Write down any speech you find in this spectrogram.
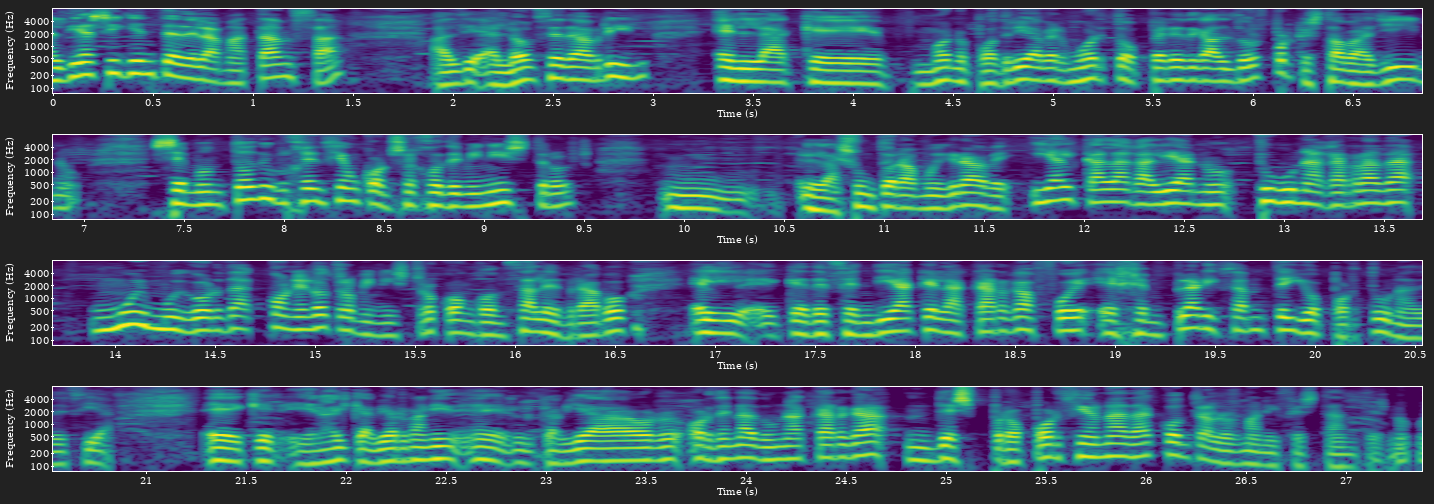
Al día siguiente de la matanza, al día, el 11 de abril, en la que, bueno, podría haber muerto Pérez Galdós porque estaba allí, ¿no? Se montó de urgencia un consejo de ministros, mm, el asunto era muy grave, y Alcalá Galiano tuvo una agarrada muy, muy gorda con el otro ministro, con González Bravo, el eh, que defendía que la carga fue ejemplarizante y oportuna, decía, eh, que era el que había, eh, ordenado una carga desproporcionada contra los manifestantes, ¿no?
